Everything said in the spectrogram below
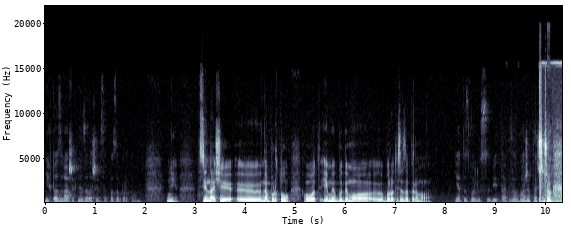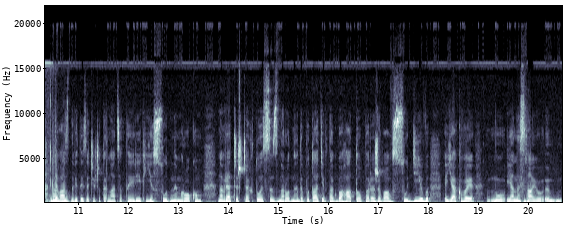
Ніхто з ваших не залишився поза бортом. Ні, всі наші е, на борту, от і ми будемо е, боротися за перемогу. Я дозволю собі так зауважити, що для вас 2014 рік є судним роком. Навряд чи ще хтось з народних депутатів так багато переживав судів, як ви. Ну я не знаю, ем,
